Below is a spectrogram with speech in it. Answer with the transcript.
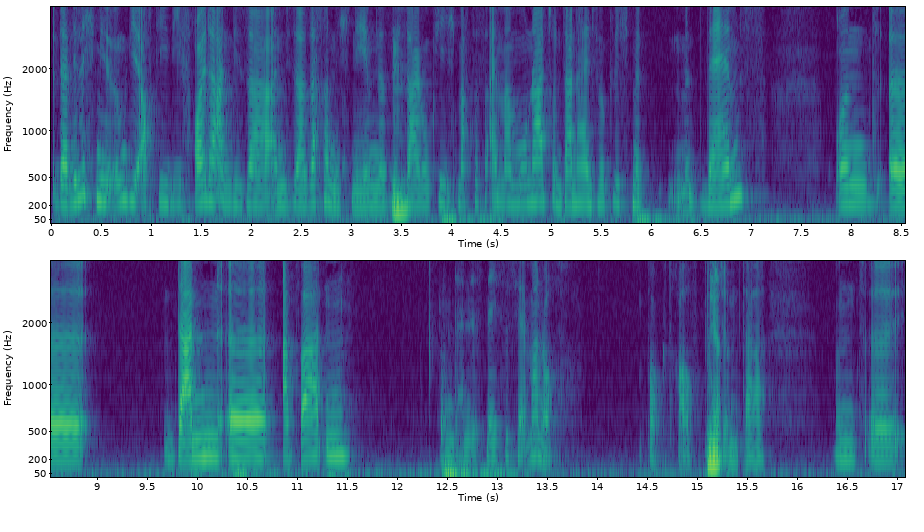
da will ich mir irgendwie auch die, die Freude an dieser, an dieser Sache nicht nehmen, dass ich Mhm. sage, okay, ich mache das einmal im Monat und dann halt wirklich mit, mit Vams und äh, dann äh, abwarten und dann ist nächstes Jahr immer noch Bock drauf, Ja. bestimmt da. Und äh,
